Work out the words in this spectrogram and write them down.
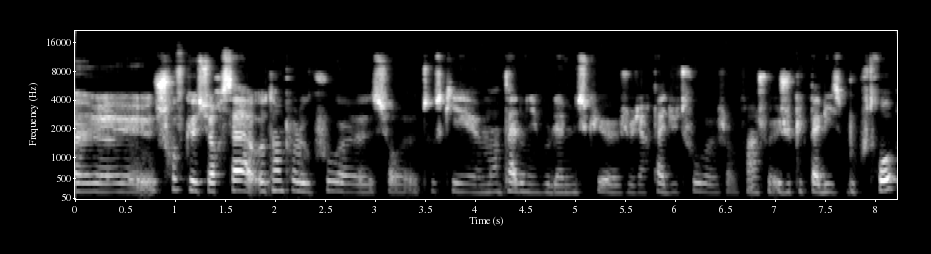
euh, je trouve que sur ça, autant pour le coup, euh, sur tout ce qui est mental au niveau de la muscu, je gère pas du tout. enfin, je, je, culpabilise beaucoup trop.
